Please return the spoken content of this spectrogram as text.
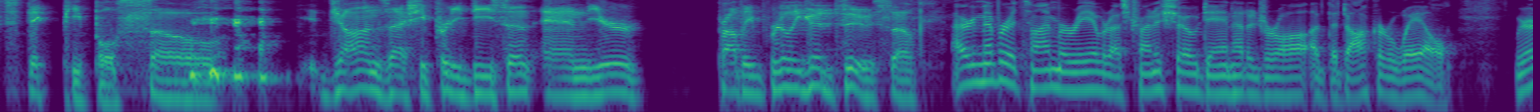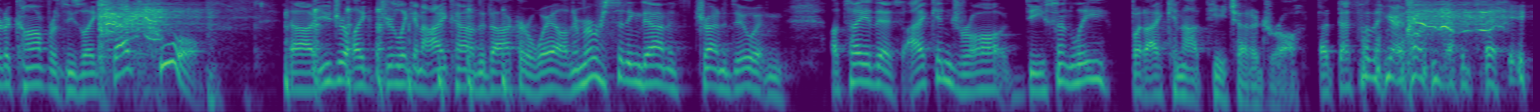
stick people. So John's actually pretty decent and you're probably really good too. So I remember a time, Maria, when I was trying to show Dan how to draw the Docker whale. We were at a conference. He's like, that's cool. Uh, you drew like drew like an icon of the Docker whale, and I remember sitting down and trying to do it. And I'll tell you this: I can draw decently, but I cannot teach how to draw. That, that's something I learned that day.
